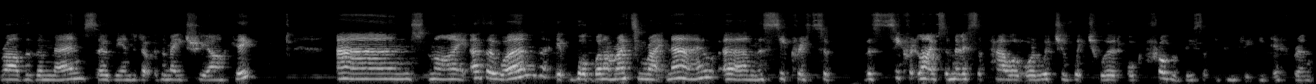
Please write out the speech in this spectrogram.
rather than men. So we ended up with a matriarchy. And my other one, it, well, what I'm writing right now, um, the secret of the secret lives of Melissa Powell, or Witch of Witchwood, or probably something completely different.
